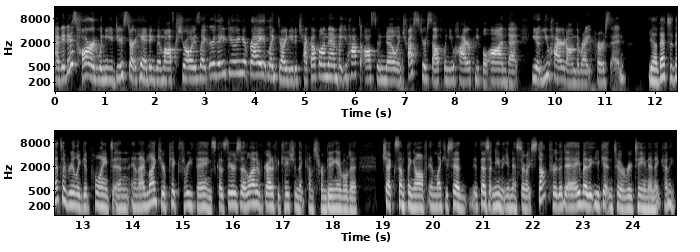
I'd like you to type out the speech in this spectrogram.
and it is hard when you do start handing them off because you're always like, are they doing it right? Like, do I need to check up on them? But you have to also know and trust yourself when you hire people on that, you know, you hired on the right person. Yeah, that's that's a really good point, and and I like your pick three things because there's a lot of gratification that comes from being able to check something off. And like you said, it doesn't mean that you necessarily stop for the day, but you get into a routine and it kind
